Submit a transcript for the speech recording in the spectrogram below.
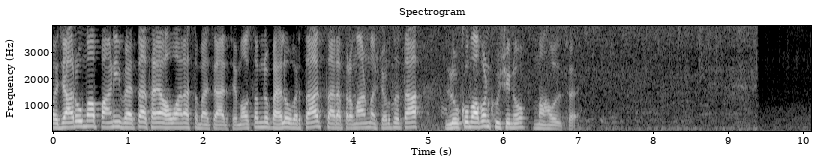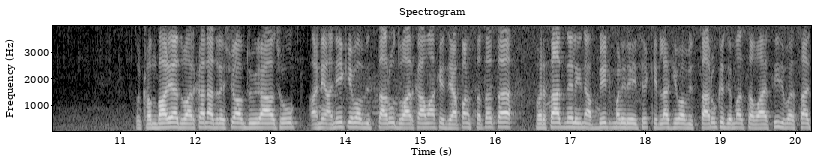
બજારોમાં પાણી વહેતા થયા હોવાના સમાચાર છે. મોસમનો પહેલો વરસાદ સારા પ્રમાણમાં શરૂ થતા લોકોમાં પણ ખુશીનો માહોલ છે. તો ખંભાળિયા દ્વારકાના દ્રશ્યો આપ જોઈ રહ્યા છો અને અનેક એવા વિસ્તારો દ્વારકામાં કે જ્યાં પણ સતત વરસાદને લઈને અપડેટ મળી રહી છે. કેટલાક એવા વિસ્તારો કે જેમાં સવારથી જ વરસાદ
